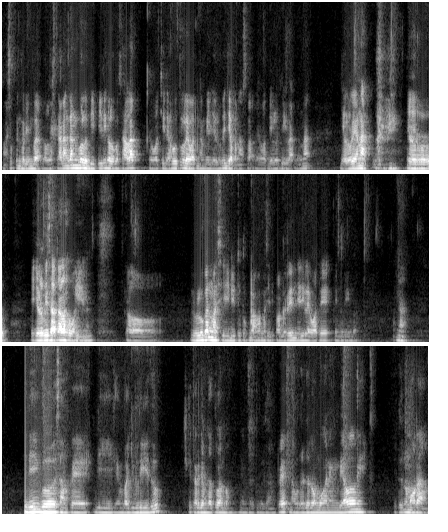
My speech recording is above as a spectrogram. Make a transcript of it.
masuk pintu rimba. Kalau sekarang kan gue lebih pilih kalau ke Salak lewat Cidahu tuh lewat ngambil jalurnya Japanasta lewat jalur Villa karena jalur enak. Jalur ya jalur wisata lah pokoknya. Kalau dulu kan masih ditutup banget masih dipagerin jadi lewatnya pintu rimba. Nah jadi gue sampai di Camp Bajuri itu sekitar jam satuan bang. Jam satu gue sampai. Nah udah ada rombongan yang di awal nih. Itu enam orang.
